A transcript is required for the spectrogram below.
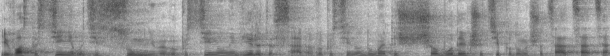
і у вас постійні оці сумніви, ви постійно не вірите в себе, ви постійно думаєте, що буде, якщо ці подумають, що це, це, це.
